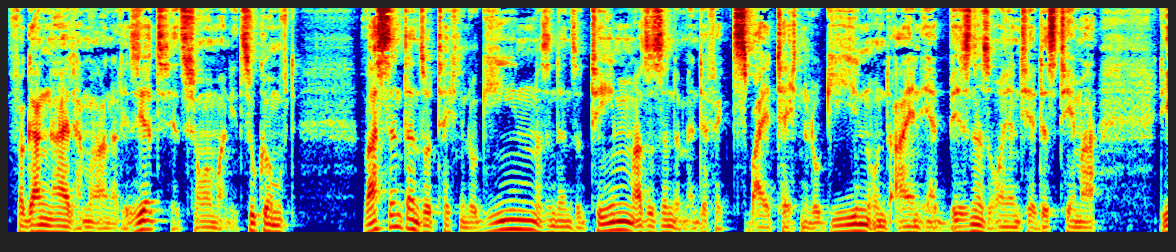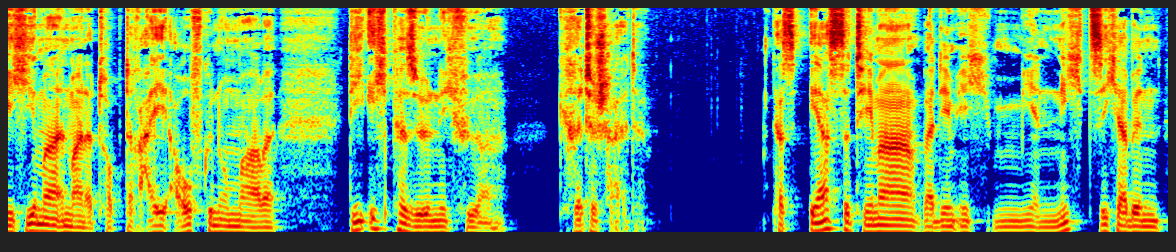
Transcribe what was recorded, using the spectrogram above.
Vergangenheit haben wir analysiert, jetzt schauen wir mal in die Zukunft. Was sind denn so Technologien, was sind denn so Themen? Also es sind im Endeffekt zwei Technologien und ein eher businessorientiertes Thema, die ich hier mal in meiner Top 3 aufgenommen habe, die ich persönlich für kritisch halte. Das erste Thema, bei dem ich mir nicht sicher bin,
